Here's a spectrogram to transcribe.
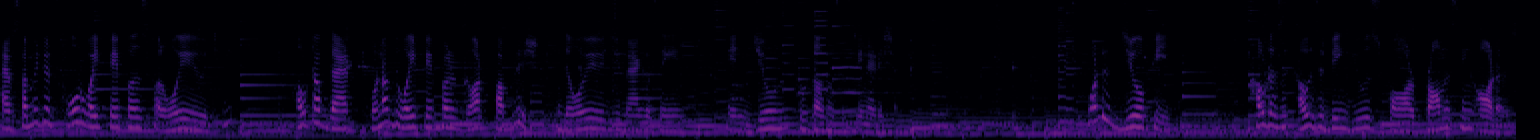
I have submitted four white papers for OAUG. Out of that, one of the white paper got published in the OAUG magazine in June 2016 edition. What is GOP? How does it how is it being used for promising orders?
